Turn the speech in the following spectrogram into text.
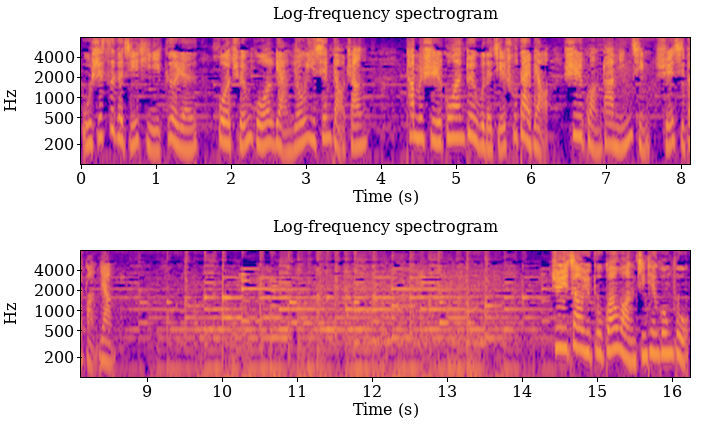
五十四个集体个人获全国两优一先表彰，他们是公安队伍的杰出代表，是广大民警学习的榜样。据教育部官网今天公布，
